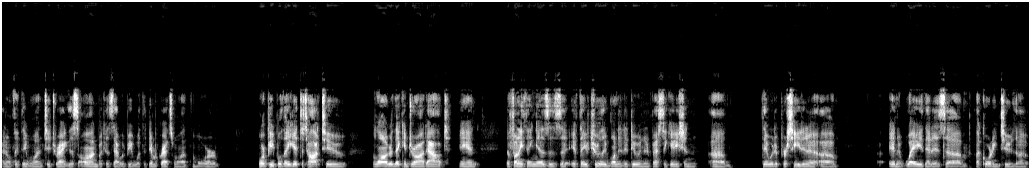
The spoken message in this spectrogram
I don't think they want to drag this on because that would be what the Democrats want. More more people they get to talk to, the longer they can draw it out. And the funny thing is, is that if they truly wanted to do an investigation, um, they would have proceeded uh, in a way that is um, according to the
